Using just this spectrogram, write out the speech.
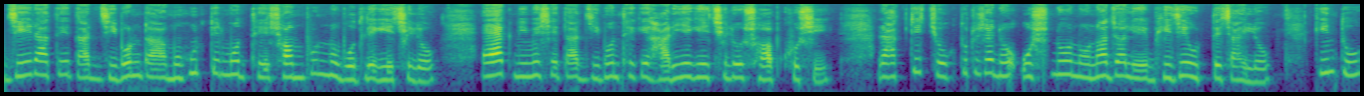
যে রাতে তার জীবনটা মুহূর্তের মধ্যে সম্পূর্ণ বদলে গিয়েছিল। এক নিমেষে তার জীবন থেকে হারিয়ে গিয়েছিল সব খুশি। রাত্রির চোখ দুটো যেন উষ্ণ নোনা জলে ভিজে উঠতে চাইল। কিন্তু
